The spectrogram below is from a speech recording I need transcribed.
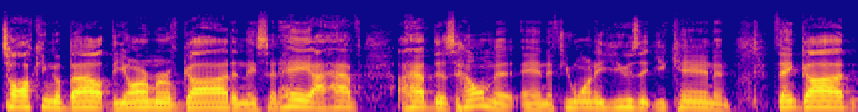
talking about the armor of God and they said, "Hey, I have I have this helmet and if you want to use it, you can." And thank God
